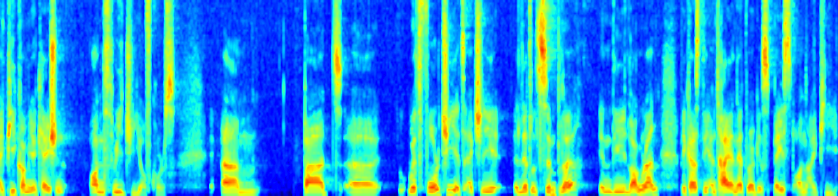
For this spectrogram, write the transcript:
IP communication on 3G, of course. Um, but uh, with 4G, it's actually a little simpler in the long run because the entire network is based on IP.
